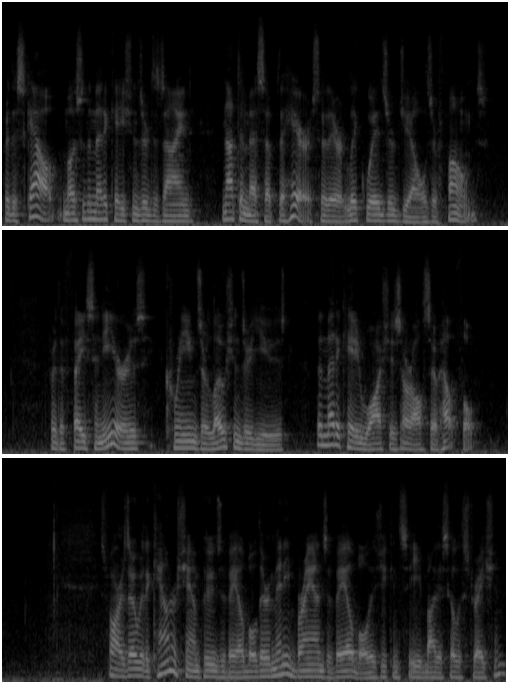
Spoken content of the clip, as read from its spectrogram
For the scalp, most of the medications are designed not to mess up the hair, so they're liquids or gels or foams. For the face and ears, creams or lotions are used, but medicated washes are also helpful. As far as over-the-counter shampoos available, there are many brands available, as you can see by this illustration.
